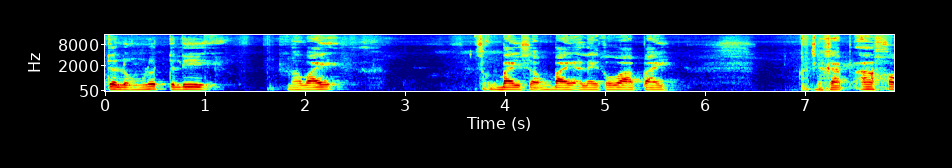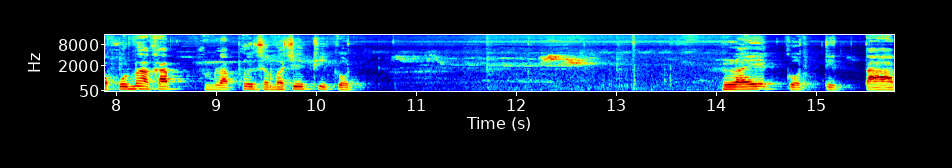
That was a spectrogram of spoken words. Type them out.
เตอลงลอตเตอรี่มาไว้สองใบสองใบอะไรก็ว่าไปนะครับเอาขอบคุณมากครับสำหรับเพื่อนสมาชิกที่กด ไลค์กดติดตาม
